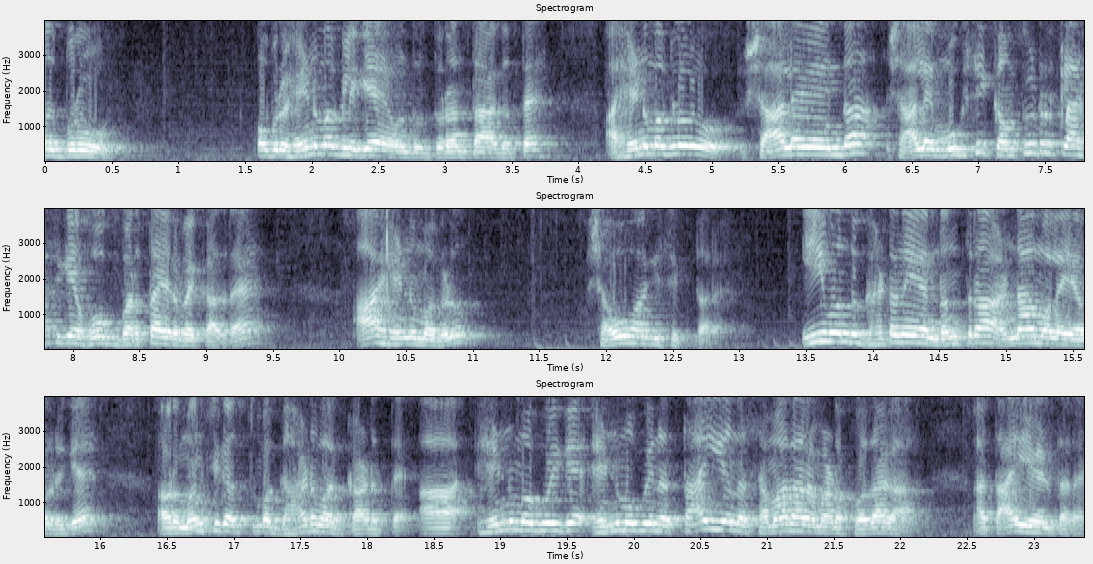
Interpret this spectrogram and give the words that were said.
ಒಬ್ಬರು ಒಬ್ಬರು ಹೆಣ್ಮಗಳಿಗೆ ಒಂದು ದುರಂತ ಆಗುತ್ತೆ. ಆ ಹೆಣ್ಮಗಳು ಶಾಲೆಯಿಂದ, ಶಾಲೆ ಮುಗಿಸಿ ಕಂಪ್ಯೂಟರ್ ಕ್ಲಾಸಿಗೆ ಹೋಗಿ ಬರ್ತಾ ಇರಬೇಕಾದ್ರೆ, ಆ ಹೆಣ್ಣುಮಗಳು ಶವವಾಗಿ ಸಿಗ್ತಾರೆ. ಈ ಒಂದು ಘಟನೆಯ ನಂತರ ಅಣ್ಣಾಮಲೈ ಅವರಿಗೆ ಅವರ ಮನಸ್ಸಿಗೆ ಅದು ತುಂಬ ಗಾಢವಾಗಿ ಕಾಡುತ್ತೆ. ಆ ಹೆಣ್ಣು ಮಗುವಿಗೆ, ಹೆಣ್ಣು ಮಗುವಿನ ತಾಯಿಯನ್ನು ಸಮಾಧಾನ ಮಾಡೋಕೆ ಹೋದಾಗ ಆ ತಾಯಿ ಹೇಳ್ತಾರೆ,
